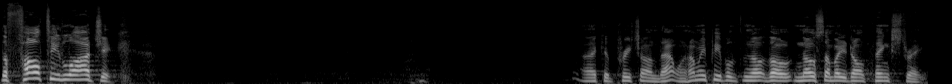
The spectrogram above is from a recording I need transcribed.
the faulty logic. I could preach on that one. How many people know, know somebody don't think straight?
